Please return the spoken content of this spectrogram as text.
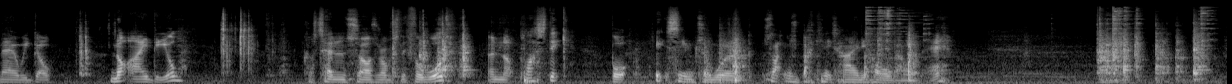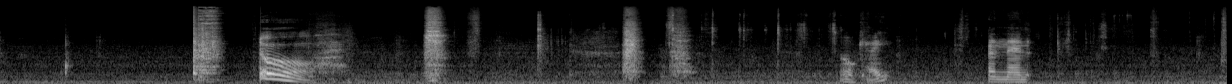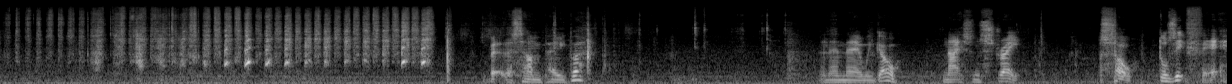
and there we go. Not ideal, because tenon saws are obviously for wood and not plastic, but it seemed to work. So that was back in its hidey hole down there. Oh. Okay. And then a bit of the sandpaper and there we go. Nice and straight. So does it fit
